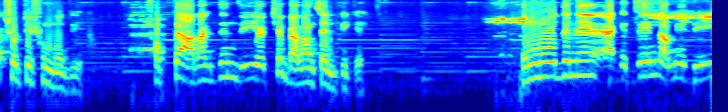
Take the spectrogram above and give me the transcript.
একষট্টি শূন্য দিই। সপ্তাহে আর একদিন দিই হচ্ছে ব্যালান্স এনপিকে পনেরো দিনে একদিন আমি দিই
